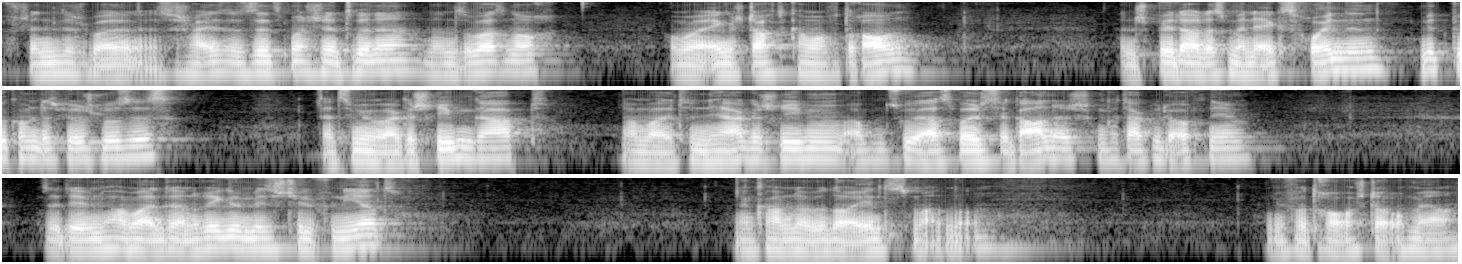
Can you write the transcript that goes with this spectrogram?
Verständlich, weil es ist scheiße, sitzt man schnell drinnen, dann sowas noch. Wo man eigentlich dachte, kann man vertrauen. Dann später hat das meine Ex-Freundin mitbekommen, dass wieder Schluss ist. Da hat sie mir mal geschrieben gehabt. Dann haben wir halt hin und her geschrieben, ab und zu. Erst wollte ich ja gar nicht in Kontakt wieder aufnehmen. Seitdem haben wir halt dann regelmäßig telefoniert. Dann kam da wieder eins zum anderen. Mir vertraue ich da auch mehr.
